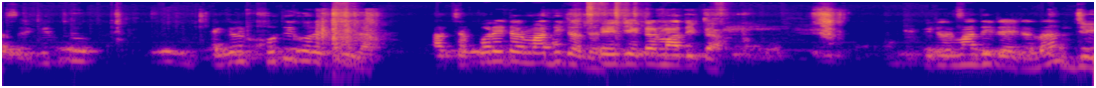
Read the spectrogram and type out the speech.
আছে। কিন্তু একজন ক্ষতি করে কি লাভ আচ্ছা পরে এটার মাদিটা এই যে এটার মাদিটা। এটার মাদিটা এটা না? জি।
